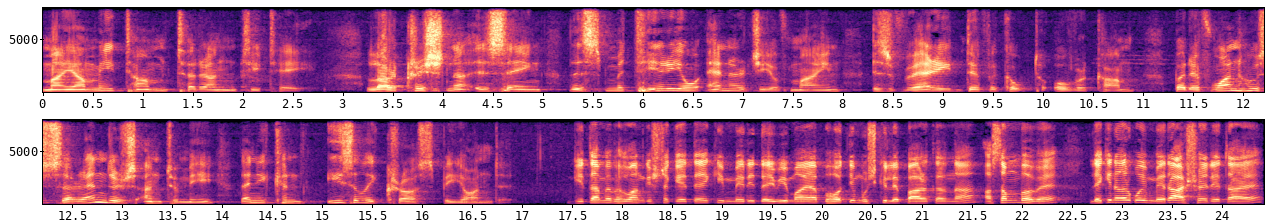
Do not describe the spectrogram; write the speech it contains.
mayami tam tarantite. Lord Krishna is saying this material energy of mine is very difficult to overcome, but if one who surrenders unto me, then he can easily cross beyond it. गीता में भगवान कृष्ण कहते हैं कि मेरी दैवी माया बहुत ही मुश्किल है पार करना असंभव है लेकिन अगर कोई मेरा आश्रय लेता है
